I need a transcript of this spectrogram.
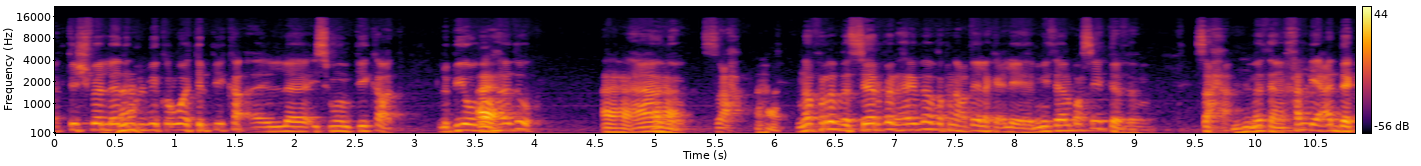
أكتشف هذوك الميكروات البيكا اسمهم بيكات البيوضة هذوك. هذا صح. نفرض ال server هذا دوك نعطي لك عليه مثال بسيط تفهم. صح. مثلا خلي عندك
